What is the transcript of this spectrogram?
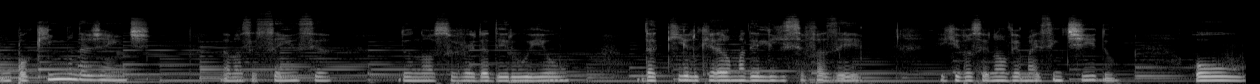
um pouquinho da gente, da nossa essência, do nosso verdadeiro eu, daquilo que era uma delícia fazer e que você não vê mais sentido, ou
